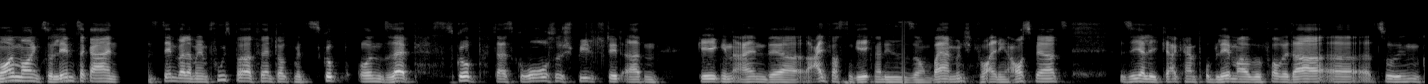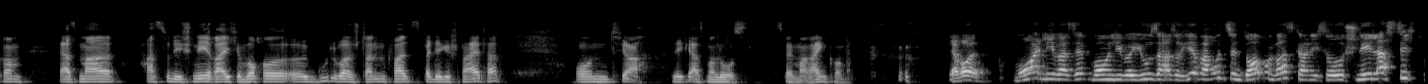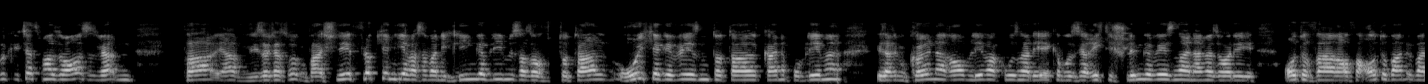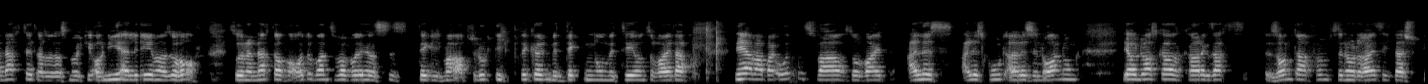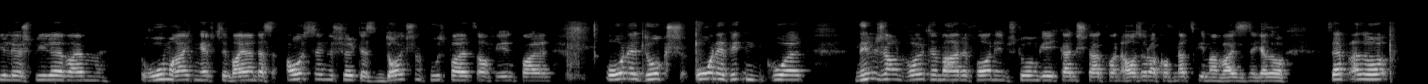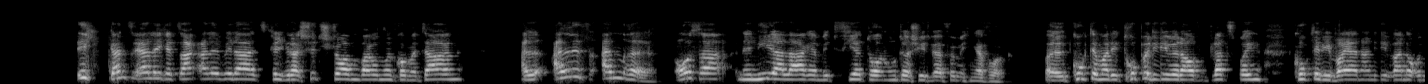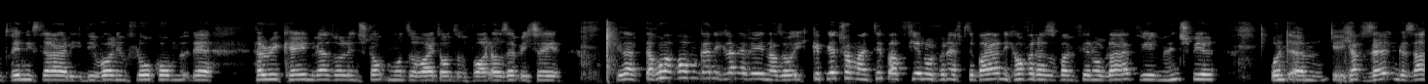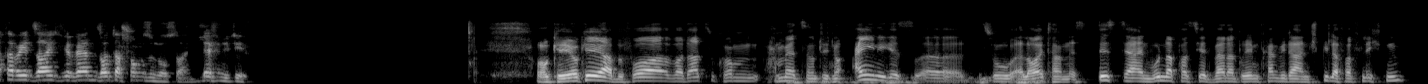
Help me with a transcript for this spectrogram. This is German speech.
Moin Moin zu Lebenstag 1, dem wir mit dem Fußball-Fan-Talk mit Scoop und Sepp. Scoop, das große Spiel steht an gegen einen der einfachsten Gegner dieser Saison. Bayern München vor allen Dingen auswärts. Sicherlich gar kein Problem, aber bevor wir da äh, zu hinkommen, erstmal hast du die schneereiche Woche äh, gut überstanden, falls es bei dir geschneit hat. Und ja, leg erstmal los, dass wir mal reinkommen. Jawohl. Moin, lieber Sepp, moin, lieber User. Also hier bei uns in Dortmund war es gar nicht so schneelastig, drücke ich jetzt mal so aus. Wir hatten paar, ja, wie soll ich das drücken, ein paar Schneeflöckchen hier, was aber nicht liegen geblieben ist. Also total ruhig hier gewesen, total keine Probleme. Wie gesagt, im Kölner Raum, Leverkusener die Ecke muss es ja richtig schlimm gewesen sein. Da haben ja sogar die Autofahrer auf der Autobahn übernachtet. Also das möchte ich auch nie erleben. Also so eine Nacht auf der Autobahn zu verbringen, das ist, denke ich mal, absolut nicht prickelnd mit Decken und mit Tee und so weiter. Nee, aber bei uns war soweit alles, alles gut, alles in Ordnung. Ja, und du hast gerade gesagt, Sonntag 15.30 Uhr das Spiel der Spiele beim ruhmreichen FC Bayern, das Aushängeschild des deutschen Fußballs auf jeden Fall. Ohne Duxch, ohne Bittenkurt, Ninja und Voltemade vorne im Sturm gehe ich ganz stark von aus. Oder Kovnatski, man weiß es nicht. Also, Sepp, also ich, ganz ehrlich, jetzt sagen alle wieder, jetzt kriege ich wieder Shitstorm bei unseren Kommentaren. Also alles andere, außer eine Niederlage mit vier Toren Unterschied, wäre für mich ein Erfolg. Weil guck dir mal die Truppe, die wir da auf den Platz bringen, guck dir die Bayern an, die waren noch im Trainingslager, die, die wollen im Flow kommen. Der, Harry Kane, wer soll den stoppen und so weiter und so fort. Also ich sehe, wie gesagt, darüber brauchen wir gar nicht lange reden. Also ich gebe jetzt schon meinen Tipp ab 4-0 für den FC Bayern. Ich hoffe, dass es beim 4-0 bleibt, wie im Hinspiel. Und ähm, ich habe es selten gesagt, aber jetzt sage ich, wir werden Sonntag chancenlos sein. Definitiv. Okay, okay, ja, bevor wir dazu kommen, haben wir jetzt natürlich noch einiges äh, zu erläutern. Es ist ja ein Wunder passiert. Werder Bremen kann wieder einen Spieler verpflichten.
